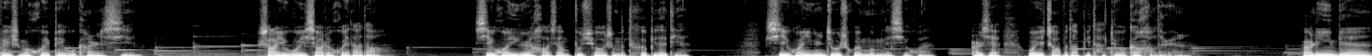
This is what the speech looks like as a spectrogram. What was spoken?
为什么会被吴康仁吸引？邵雨微笑着回答道：“喜欢一个人好像不需要什么特别的点，喜欢一个人就是会莫名的喜欢，而且我也找不到比他对我更好的人了。”而另一边，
